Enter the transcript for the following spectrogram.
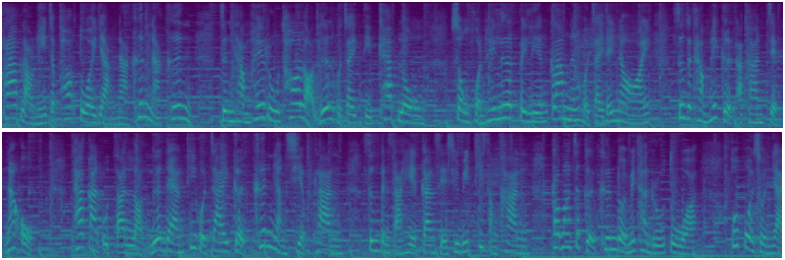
คราบเหล่านี้จะพอกตัวอย่างหนาขึ้นหนาขึ้น จึงทำให้รูท่อหลอดเลือดหัวใจตีบแคบลง ส่งผลให้เลือดไปเลี้ยงกล้ามเนื้อหัวใจได้น้อย ซึ่งจะทำให้เกิดอาการเจ็บหน้าอก ถ้าการอุดตันหลอดเลือดแดงที่หัวใจเกิดขึ้นอย่างเฉียบพลัน ซึ่งเป็นสาเหตุการเสียชีวิตที่สำคัญ เพราะมักจะเกิดขึ้นโดยไม่ทันรู้ตัว ผู้ป่วยส่วนใหญ่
